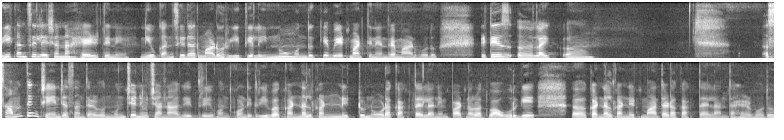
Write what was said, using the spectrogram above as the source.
ರೀಕನ್ಸಿಲೇಷನ್ನ ಹೇಳ್ತೀನಿ. ನೀವು ಕನ್ಸಿಡರ್ ಮಾಡೋ ರೀತಿಯಲ್ಲಿ ಇನ್ನೂ ಮುಂದಕ್ಕೆ ವೇಟ್ ಮಾಡ್ತೀನಿ ಅಂದರೆ ಮಾಡ್ಬೋದು. It is like something changes ಅಂತ ಹೇಳ್ಬೋದು. ಮುಂಚೆ ನೀವು ಚೆನ್ನಾಗಿದ್ರಿ, ಹೊಂದ್ಕೊಂಡಿದ್ರಿ, ಇವಾಗ ಕಣ್ಣಲ್ಲಿ ಕಣ್ಣಿಟ್ಟು ನೋಡೋಕ್ಕಾಗ್ತಾ ಇಲ್ಲ ನಿಮ್ಮ ಪಾರ್ಟ್ನರು ಅಥವಾ ಅವ್ರಿಗೆ ಕಣ್ಣಲ್ಲಿ ಕಣ್ಣಿಟ್ಟು ಮಾತಾಡೋಕ್ಕಾಗ್ತಾ ಇಲ್ಲ ಅಂತ ಹೇಳ್ಬೋದು.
